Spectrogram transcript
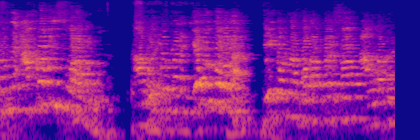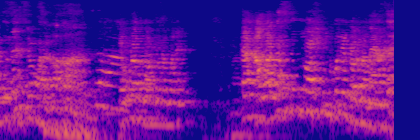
শুনলে আমরা বলি ঘটনা কেমন ঘটনা যে ঘটনা ঘটার পরে স্বয়ং আল্লাহ। বলতেছেন সুবহানাল্লাহ কেমন ঘটনা মানে কারণ আল্লাহর কাছে তো কোনো অসম্ভবনীয় ঘটনা নাই আছে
